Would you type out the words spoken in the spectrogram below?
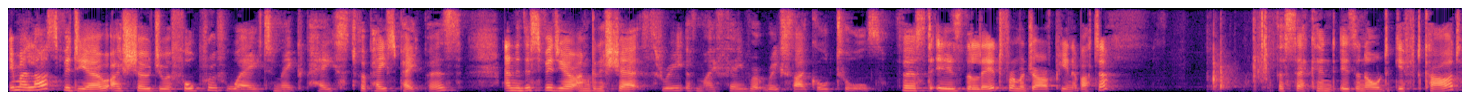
In my last video, I showed you a foolproof way to make paste for paste papers. And in this video, I'm going to share three of my favorite recycled tools. First is the lid from a jar of peanut butter. The second is an old gift card.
